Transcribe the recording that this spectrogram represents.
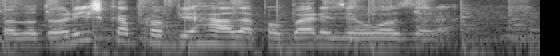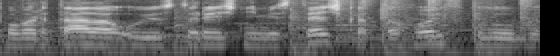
Велодоріжка пробігала по березі озера, повертала у історичні містечка та гольф-клуби.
